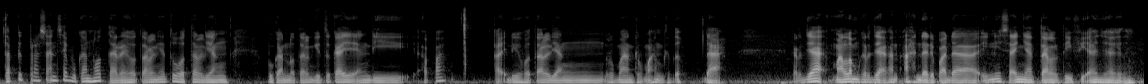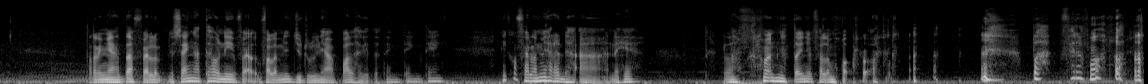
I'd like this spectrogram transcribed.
tapi perasaan saya bukan hotel ya, hotelnya tuh hotel yang bukan hotel gitu kayak yang di apa kayak di hotel yang rumahan-rumahan gitu. Dah kerja malam kerja kan ah daripada ini saya nyetel TV aja gitu. Ternyata film saya nggak tahu nih film, filmnya judulnya apalah gitu. Teng teng teng. Ini kok filmnya rada aneh ya. Lama-lama ngetanya film horor. Bah, film horor.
